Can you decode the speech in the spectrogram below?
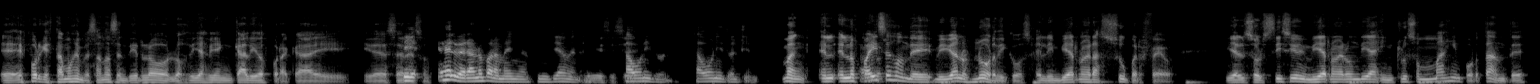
Eh, es porque estamos empezando a sentir lo- los días bien cálidos por acá y, y debe ser Sí, eso. es el verano panameño, definitivamente. Sí, sí, sí. Está bonito, está bonito el tiempo. Man, en, en los países donde vivían los nórdicos, el invierno era súper feo. Y el solsticio de invierno era un día incluso más importante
